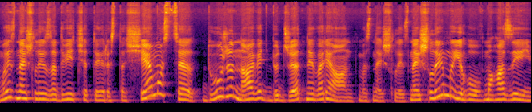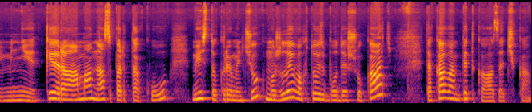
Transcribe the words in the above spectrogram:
Ми знайшли за 2400 з чимось, це дуже навіть бюджетний варіант ми знайшли. Знайшли ми його в магазині Керама на Спартаку, місто Кременчук, можливо, хтось буде шукати, така вам підказочка.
